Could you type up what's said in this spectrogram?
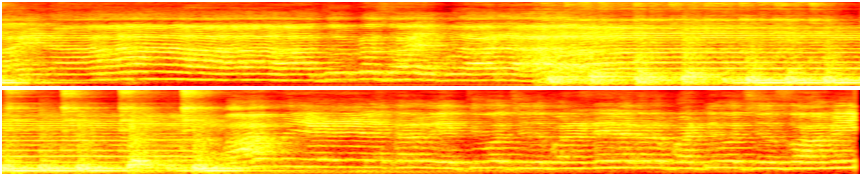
ఆయన దుర్గ మాకు ఏడేళ్ళ ఎత్తి వచ్చింది పన్నెండేళ్ళ కరువు పట్టి వచ్చింది స్వామి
